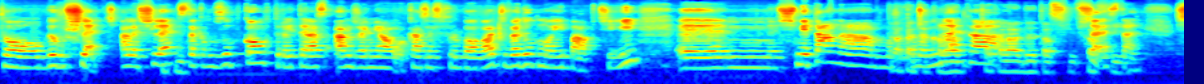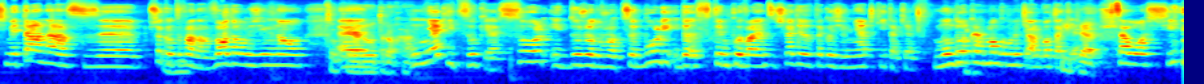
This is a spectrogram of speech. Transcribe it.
To był śledź, ale śledź z taką zupką, której teraz Andrzej miał okazję spróbować, według mojej babci. Ym, śmietana, może Trochę trochę czekolad, mleka. czekolady, tofi, Przestań. Śmietana z przygotowaną wodą zimną. cukieru E, trochę. Jaki cukier, sól i dużo, dużo cebuli i do, w tym pływające śledzie, do tego ziemniaczki takie w mundurkach mogą być albo takie w całości.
